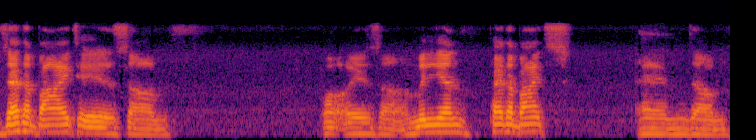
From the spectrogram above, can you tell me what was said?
zettabyte is, um, well, is a million petabytes. And um,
